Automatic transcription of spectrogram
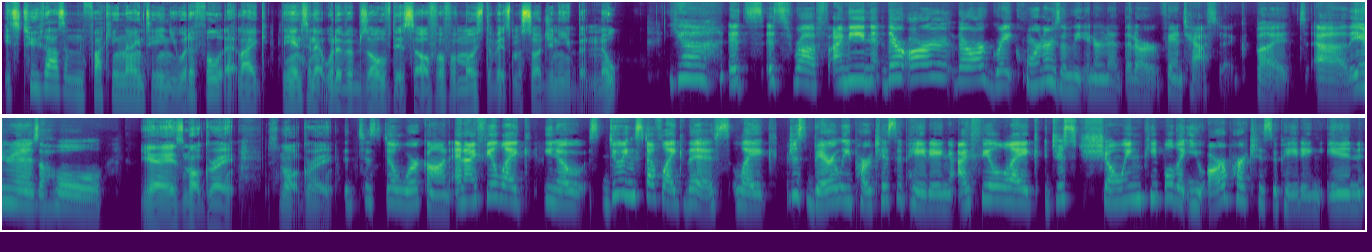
it's 2019. You would have thought that like the internet would have absolved itself of most of its misogyny, but nope. yeah, it's it's rough. I mean, there are there are great corners of the internet that are fantastic, but uh, the internet as a whole Yeah, it's not great. It's not great. To still work on. And I feel like, you know, doing stuff like this, like just barely participating, I feel like just showing people that you are participating in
